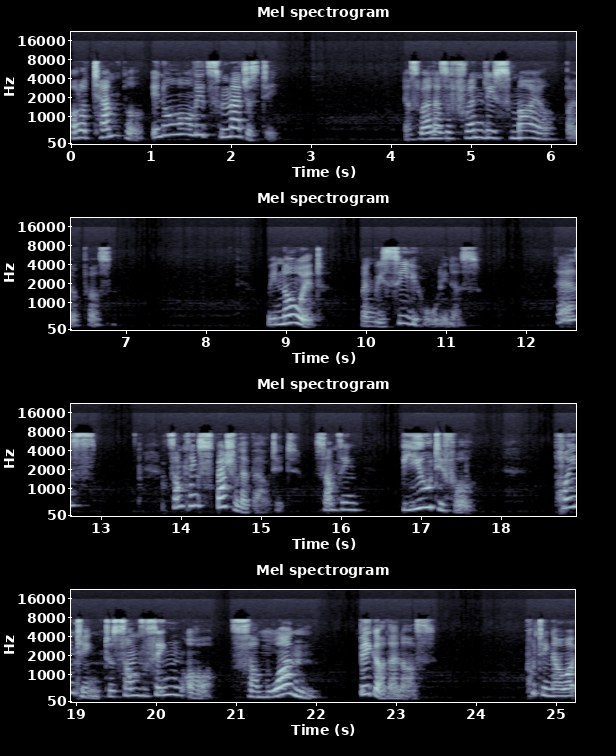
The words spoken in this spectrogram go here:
or a temple in all its majesty, as well as a friendly smile by a person. We know it when we see holiness. There's something special about it, something beautiful pointing to something or someone bigger than us, putting our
